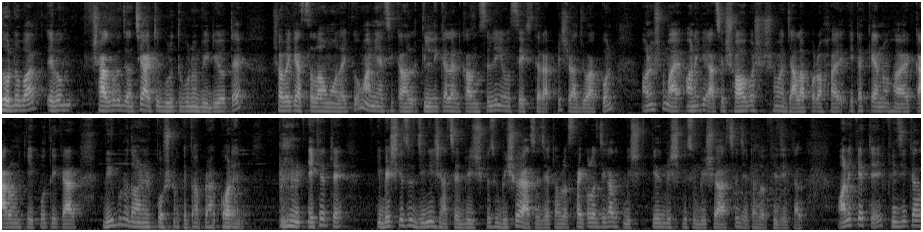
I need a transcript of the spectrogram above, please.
ধন্যবাদ এবং স্বাগত জানাচ্ছি আরেকটি গুরুত্বপূর্ণ ভিডিওতে। সবাইকে আসসালামু আলাইকুম। আমি আছি ক্লিনিক্যাল অ্যান্ড কাউন্সিলিং এবং সেক্স থেরাপিস্ট রাজু আকন। অনেক সময় অনেকে আছে, সহবাসের সময় জ্বালা পড়া হয়, এটা কেন হয়, কারণ কি, প্রতিকার, বিভিন্ন ধরনের প্রশ্ন কিন্তু আপনারা করেন। এক্ষেত্রে বেশ কিছু জিনিস আছে, বেশ কিছু বিষয় আছে, যেটা হলো সাইকোলজিক্যাল বেশ কিছু বিষয় আছে, যেটা হলো ফিজিক্যাল অনেক ক্ষেত্রে ফিজিক্যাল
